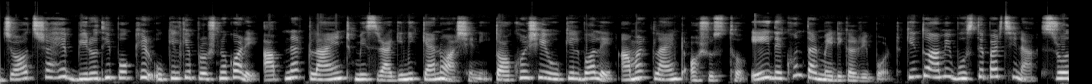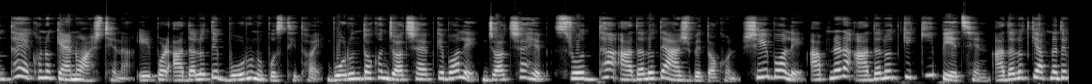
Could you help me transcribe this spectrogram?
জজ সাহেব বিরোধী পক্ষের উকিলকে প্রশ্ন করে, আপনার ক্লায়েন্ট মিস রাগিনী কেন আসেনি? তখন সেই উকিল বলে, আমার ক্লায়েন্ট অসুস্থ। এই দেখুন তার মেডিকেল রিপোর্ট। কিন্তু আমি বুঝতে পারছি না, শ্রদ্ধা এখনও কেন আসছে না। এরপর আদালতে বরুণ উপস্থিত হয়। বরুণ তখন জজ সাহেবকে বলে, জজ সাহেব, শ্রদ্ধা আদালতে আসবে তখন। সে বলে, আপনারা আদালতকে কি পেয়েছেন? আদালত কি আপনাদের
